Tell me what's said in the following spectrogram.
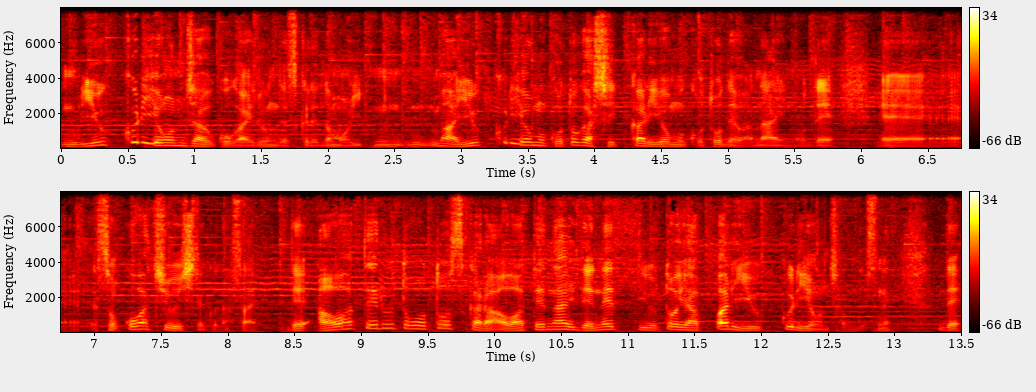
ゆっくり読んじゃう子がいるんですけれども、まあ、ゆっくり読むことがしっかり読むことではないので、えー、そこは注意してください。で、慌てると落とすから慌てないでねっていうと、やっぱりゆっくり読んじゃうんですね。で、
